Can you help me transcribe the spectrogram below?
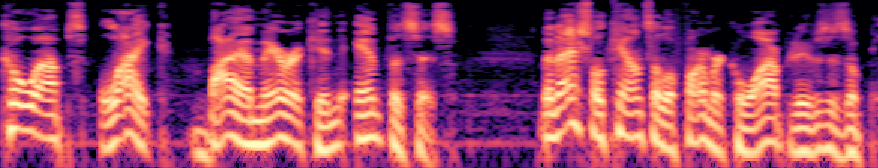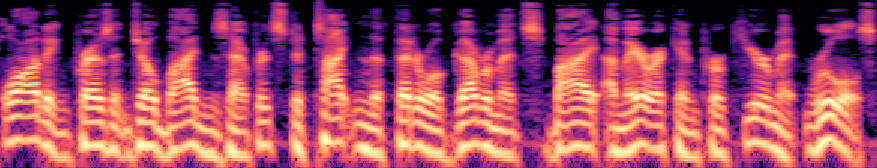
Co-ops like Buy American emphasis. The National Council of Farmer Cooperatives is applauding President Joe Biden's efforts to tighten the federal government's Buy American procurement rules.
